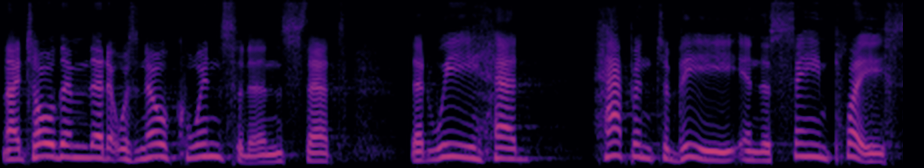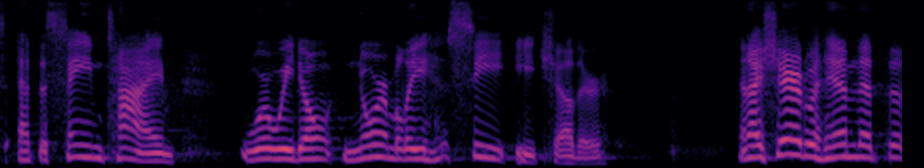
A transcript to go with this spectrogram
And I told him that it was no coincidence that, that we had happened to be in the same place at the same time where we don't normally see each other. And I shared with him that the,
